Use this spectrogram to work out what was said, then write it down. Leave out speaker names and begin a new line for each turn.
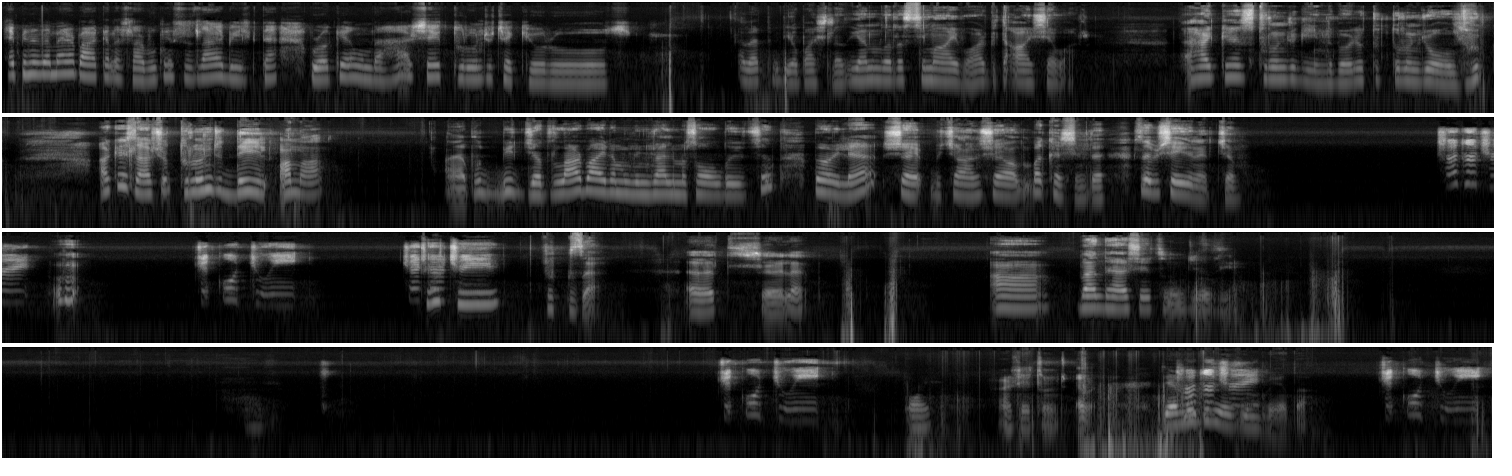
Hepinize merhaba arkadaşlar. Bugün sizlerle birlikte Brokeman'da her şey turuncu çekiyoruz. Evet video başladı. Yanımda da Simay var. Bir de Ayşe var. Herkes turuncu giyindi. Böyle tup turuncu olduk. Arkadaşlar şu turuncu değil ama e, bu bir Cadılar Bayramı güncellemesi olduğu için böyle şey bir tane şey aldım. Bakın şimdi size bir şey deneteceğim.
Trick or treat. Trick or treat. Trick or treat.
Çok güzel. Evet şöyle. Aa, ben de her şeyi turuncu yazayım.
Trick or treat.
Oy. Her şey turuncu. Evet.
Trick or
yazayım buraya da.
Trick or treat.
